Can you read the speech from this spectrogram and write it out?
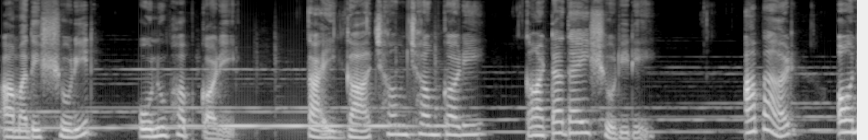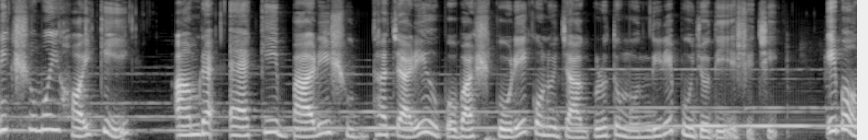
আমাদের শরীর অনুভব করে, তাই গা ছমছম করে কাঁটা দেয় শরীরে। আবার অনেক সময় হয় কি, আমরা একেবারে শুদ্ধাচারে উপবাস করে কোনো জাগ্রত মন্দিরে পুজো দিয়ে এসেছি এবং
